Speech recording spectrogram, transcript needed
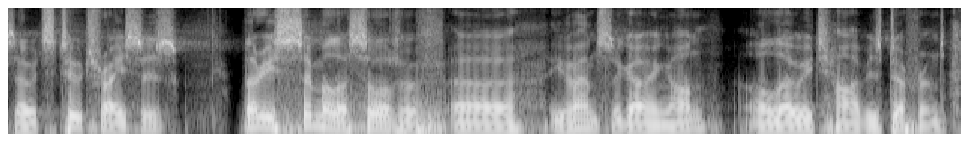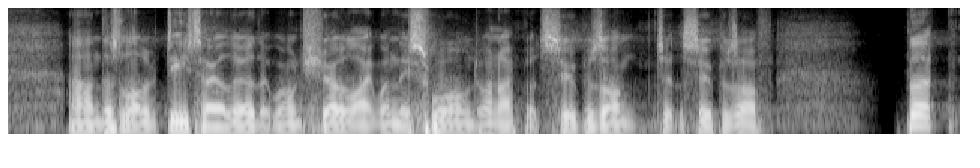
so it's two traces. Very similar sort of uh, events are going on, although each hive is different. And there's a lot of detail there that won't show, like when they swarmed, when I put supers on, took the supers off. But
